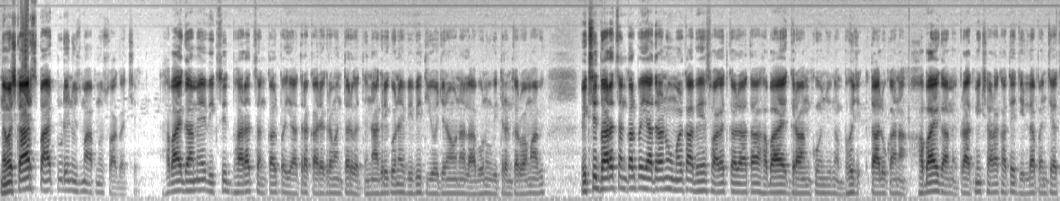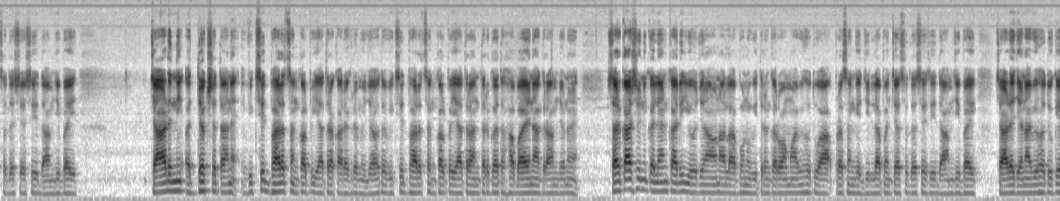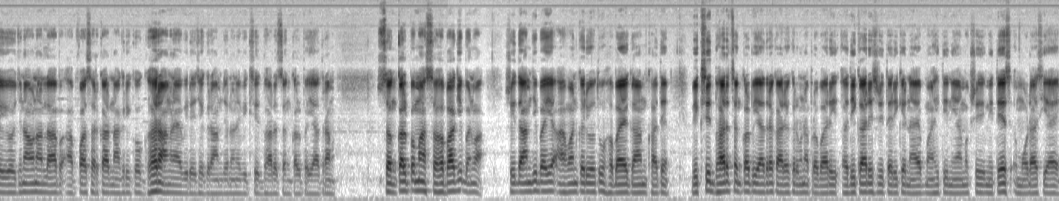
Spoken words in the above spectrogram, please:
નમસ્કાર spark today ન્યૂઝમાં આપનું સ્વાગત છે. હવાઈ ગામે વિકસિત ભારત સંકલ્પ યાત્રા કાર્યક્રમ અંતર્ગત નાગરિકોને વિવિધ યોજનાઓના લાભોનું વિતરણ કરવામાં આવ્યું. વિકસિત ભારત સંકલ્પ યાત્રાનું ઉમળકાભેર સ્વાગત કરાતા હબાય ગ્રામકુંજના ભુજ તાલુકાના હબાય ગામે પ્રાથમિક શાળા ખાતે જિલ્લા પંચાયત સદસ્ય શ્રી દામજીભાઈ ચાડની અધ્યક્ષતાને વિકસિત ભારત સંકલ્પ યાત્રા કાર્યક્રમ યોજાયો હતો. વિકસિત ભારત સંકલ્પ યાત્રા અંતર્ગત હબાયના ગ્રામજનોને સરકારશ્રીની કલ્યાણકારી યોજનાઓના લાભોનું વિતરણ કરવામાં આવ્યું હતું. આ પ્રસંગે જિલ્લા પંચાયત સદસ્ય શ્રી દામજીભાઈ ચાડે જણાવ્યું હતું કે યોજનાઓના લાભ આપવા સરકાર નાગરિકો ઘર આંગણે આવી રહી છે. ગ્રામજનોને વિકસિત ભારત સંકલ્પ યાત્રામાં, સંકલ્પમાં સહભાગી બનવા શ્રી દામજીભાઈએ આહવાન કર્યું હતું. હબાય ગામ ખાતે વિકસિત ભારત સંકલ્પ યાત્રા કાર્યક્રમના પ્રભારી અધિકારી શ્રી તરીકે નાયબ માહિતી નિયામક શ્રી મિતેશ મોડાસિયાએ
